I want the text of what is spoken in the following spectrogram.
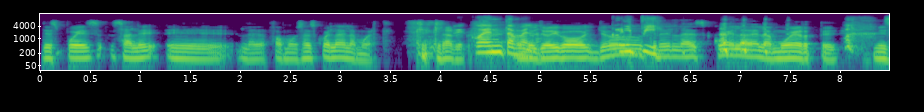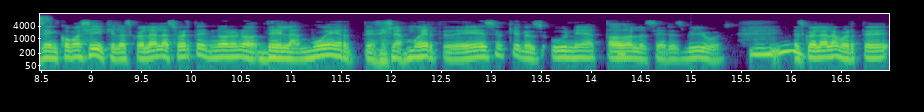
Después sale eh, la famosa Escuela de la Muerte. Que claro, Cuéntame. yo digo, yo en la Escuela de la Muerte, me dicen, ¿cómo así? ¿Que la Escuela de la Suerte? No, no, no, de la muerte, de la muerte, de eso que nos une a todos los seres vivos. La Escuela de la Muerte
